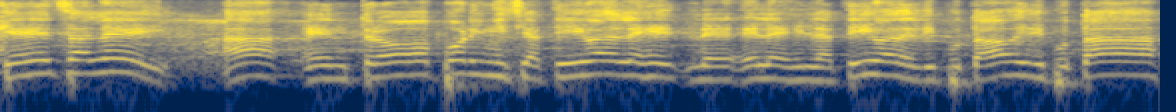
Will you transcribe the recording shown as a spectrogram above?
¿qué es esa ley? Ah, entró por iniciativa legi- le- legislativa de diputados y diputadas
